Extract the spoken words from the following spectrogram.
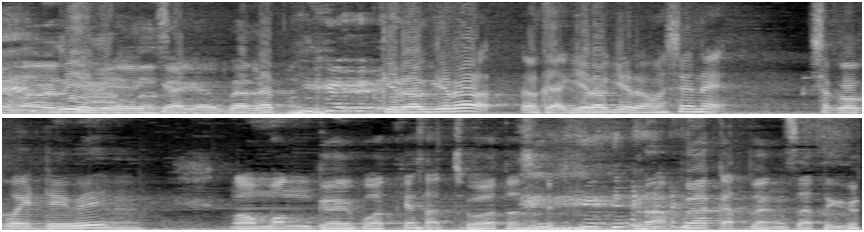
Iya, iya, males. gak gak bakat. Kira-kira, oh, gak kira-kira, maksudnya nek saka kowe dhewe ngomong gaya podcast aja terus Ora bakat bangsat itu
